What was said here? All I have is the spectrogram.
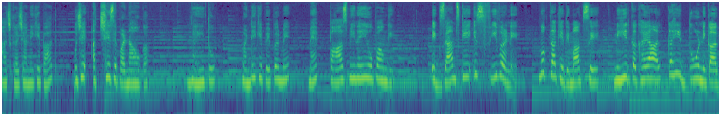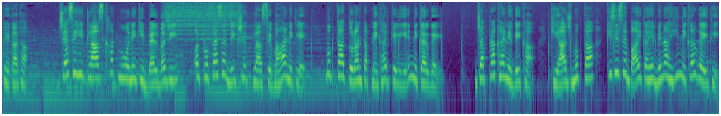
आज घर जाने के बाद मुझे अच्छे से पढ़ना होगा। नहीं तो मंडे के पेपर में मैं पास भी नहीं हो पाऊँगी। एग्ज़ाम्स के इस फीवर ने मुक्ता के दिमाग से मिहिर का ख्याल कहीं दूर निकाल फेंका था। जैसे ही क्लास खत्म होने की बेल बजी और प्रोफेसर दीक्षित क्लास से बाहर निकले, मुक्ता तुरंत अपने घर के लिए निकल गई। जब प्रखर ने देखा कि आज मुक्ता किसी से बाय कहे बिना ही निकल गई थी,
